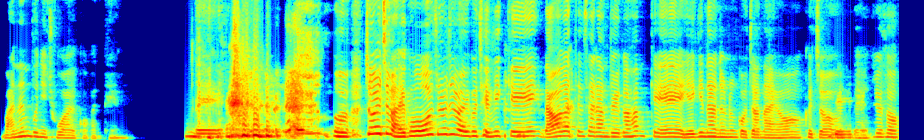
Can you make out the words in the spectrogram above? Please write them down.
많은 분이 좋아할 것 같아요. 네. 어, 쫄지 말고, 쫄지 말고 재밌게 나와 같은 사람들과 함께 얘기 나누는 거잖아요. 그죠? 네. 네. 그래서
